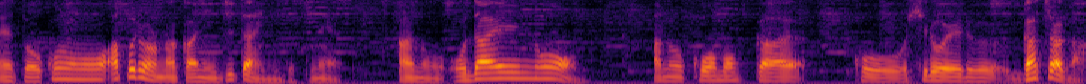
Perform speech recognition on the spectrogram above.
えっと、このアプリの中に自体にですね、あの、お題のあの項目がこう拾えるガチャが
